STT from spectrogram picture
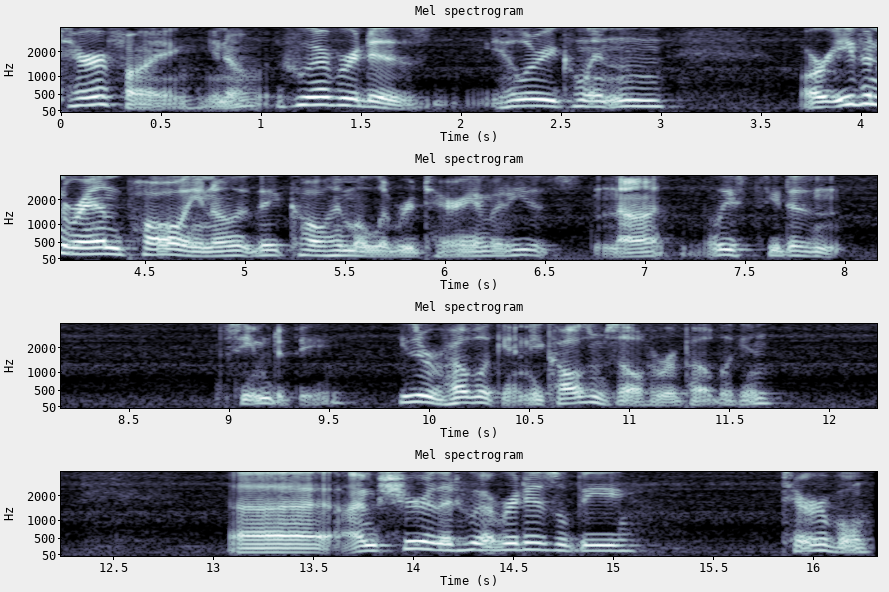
terrifying, you know? Whoever it is, Hillary Clinton, or even Rand Paul, you know, they call him a libertarian, but he's not. At least he doesn't seem to be. He's a Republican. He calls himself a Republican. Uh, I'm sure that whoever it is will be terrible.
